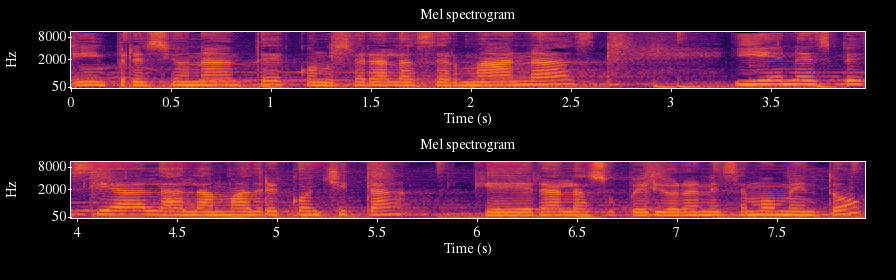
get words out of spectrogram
impresionante conocer a las hermanas y en especial a la madre Conchita, que era la superiora en ese momento,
